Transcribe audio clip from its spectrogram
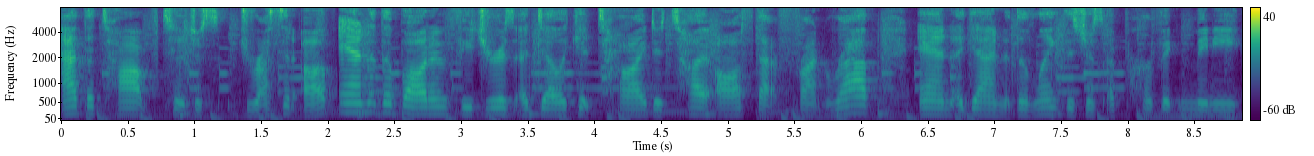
at the top to just dress it up. And the bottom features a delicate tie to tie off that front wrap. And again, the length is just a perfect mini,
